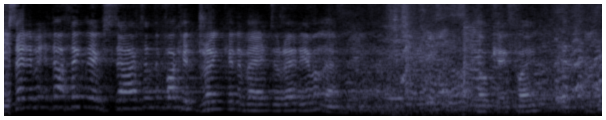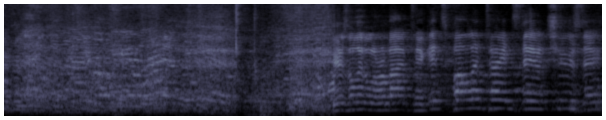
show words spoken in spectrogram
Is I think they've started the fucking drinking event already, haven't they? Okay, fine. Here's a little romantic. It's Valentine's Day on Tuesday.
